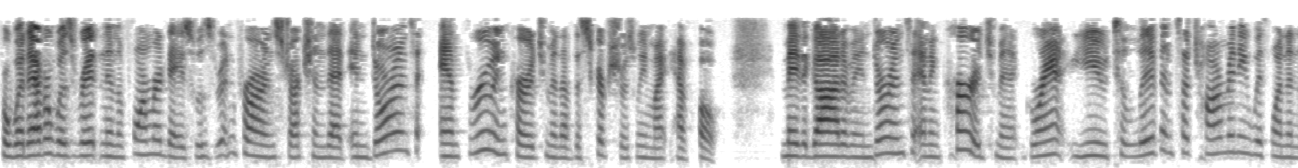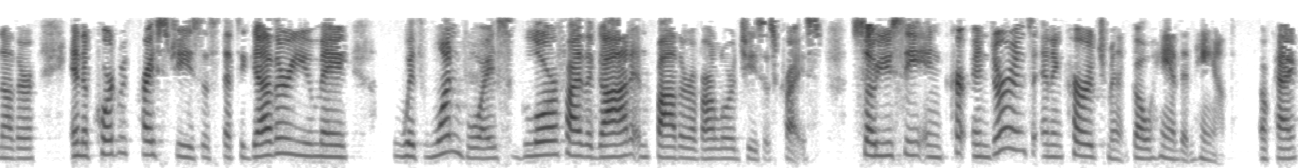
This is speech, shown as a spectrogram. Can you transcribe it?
For whatever was written in the former days was written for our instruction that endurance and through encouragement of the scriptures we might have hope. May the God of endurance and encouragement grant you to live in such harmony with one another in accord with Christ Jesus that together you may with one voice glorify the God and Father of our Lord Jesus Christ. So you see endurance and encouragement go hand in hand. Okay?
